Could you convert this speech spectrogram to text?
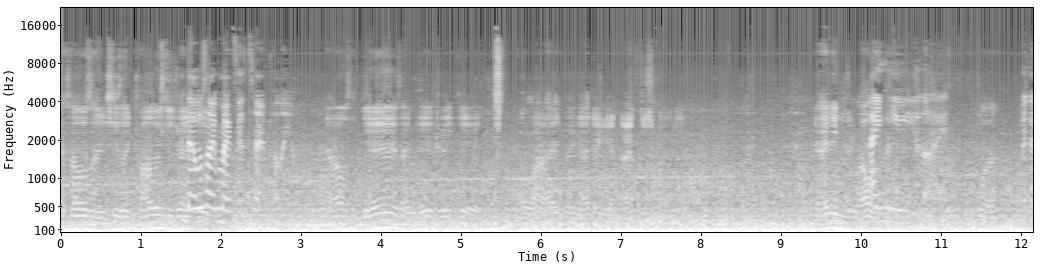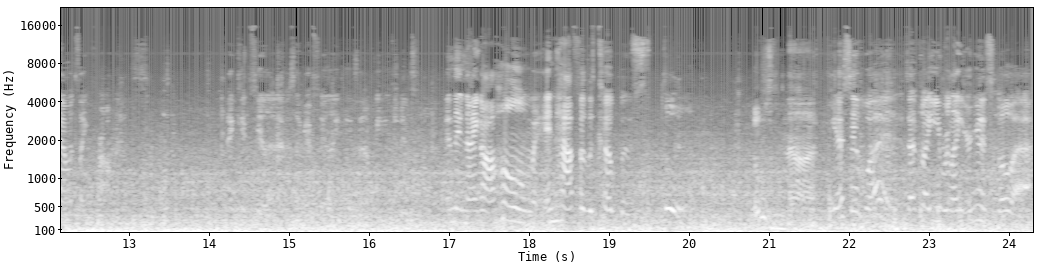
And so I was like, "She's like, probably did you drink?" That was it?" like my fifth time telling him. And I was like, "Yes, I did drink it." A lot. I didn't drink. it. I drank it after she called me. And Oh, I drink all I knew you lied, What? but that was like promise. I could feel it. I was like, I feel like he's not being truthful. And then I got home and half of the cup was full. It was not. Yes, it was. That's why you were like, you're gonna spill that.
